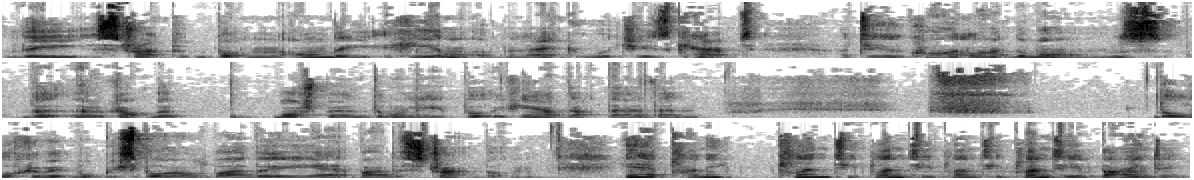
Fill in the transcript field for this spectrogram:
the strap button on the heel of the neck, which is capped. I do quite like the ones that have got the Washburn W, but if you had that there, then the look of it will be spoiled by the uh, by the strap button. Yeah, plenty, plenty, plenty, plenty, plenty of binding,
